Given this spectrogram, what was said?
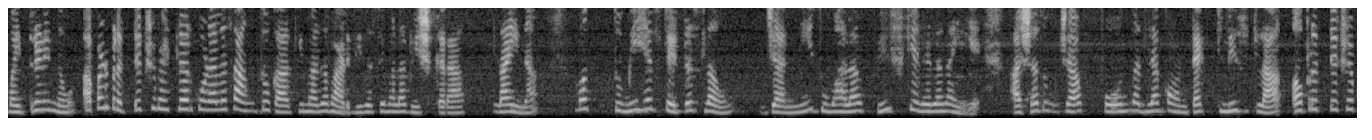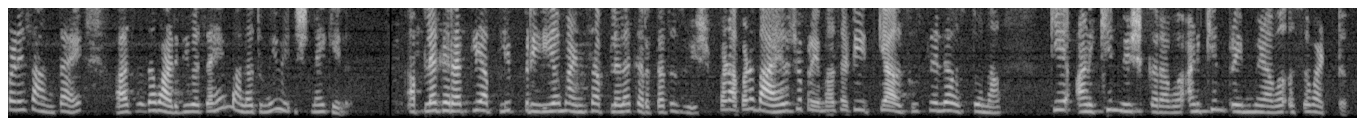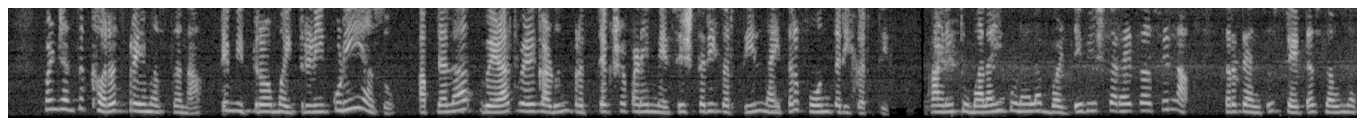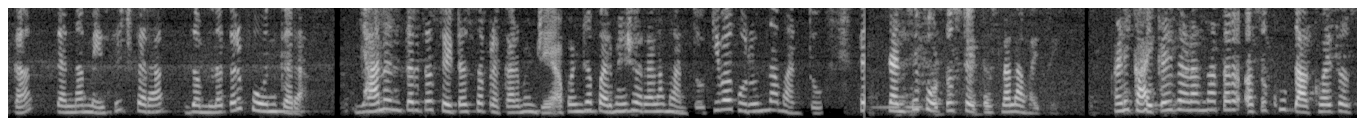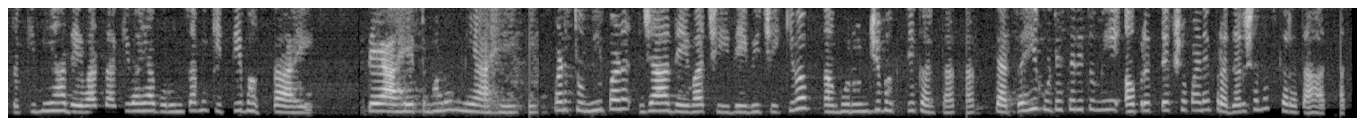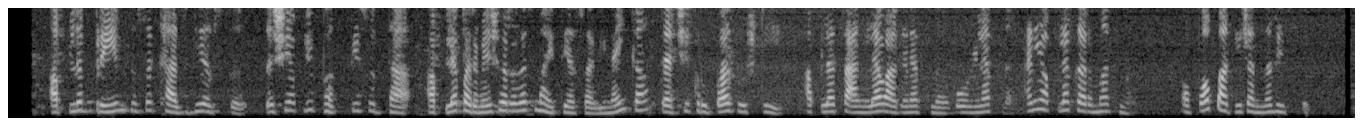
मैत्रिणींनो आपण प्रत्यक्ष भेटल्यावर कोणाला सांगतो का की माझा वाढदिवस आहे मला विश करा? नाही ना? मग तुम्ही हे स्टेटस लावून ज्यांनी तुम्हाला विश केलेलं नाही आहे अशा तुमच्या फोनमधल्या कॉन्टॅक्ट लिस्टला अप्रत्यक्षपणे सांगताय आज माझा वाढदिवस आहे मला तुम्ही विश नाही केलं. आपल्या घरातली आपली प्रिय माणसं आपल्याला करतातच विश पण आपण बाहेरच्या प्रेमासाठी इतक्या असुसलेल्या असतो ना की आणखीन विश करावं आणखीन प्रेम मिळावं असं वाटतं. पण ज्यांचं खरंच प्रेम असतं ना ते मित्र मैत्रिणी कुणीही असो आपल्याला वेळात वेळ काढून प्रत्यक्षपणे मेसेज तरी करतील नाहीतर फोन तरी करतील. आणि तुम्हालाही कुणाला बड्डे विश करायचं असेल ना तर त्यांचं स्टेटस लावू नका. त्यांना मेसेज करा. जमलं तर फोन करा. ह्यानंतरचा स्टेटसचा प्रकार म्हणजे आपण ज्या परमेश्वराला मानतो किंवा गुरूंना मानतो ते त्यांचे फोटो स्टेटसला लावायचे. आणि काही काही जणांना तर असं खूप दाखवायचं असतं की मी ह्या देवाचा किंवा ह्या गुरूंचा मी किती भक्त आहे. ते आहेत म्हणून मी आहे. पण तुम्ही पण ज्या देवाची देवीची किंवा गुरूंची भक्ती करतात त्याचंही कुठेतरी तुम्ही अप्रत्यक्षपणे प्रदर्शनच करत आहात. आपलं प्रेम जसं खाजगी असतं तशी आपली भक्ती सुद्धा आपल्या परमेश्वरालाच माहिती असावी नाही का? त्याची कृपा दृष्टी आपल्या चांगल्या वागण्यातनं बोलण्यातनं आणि आपल्या कर्मातनं आपोआप बाकीच्यांना दिसते.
